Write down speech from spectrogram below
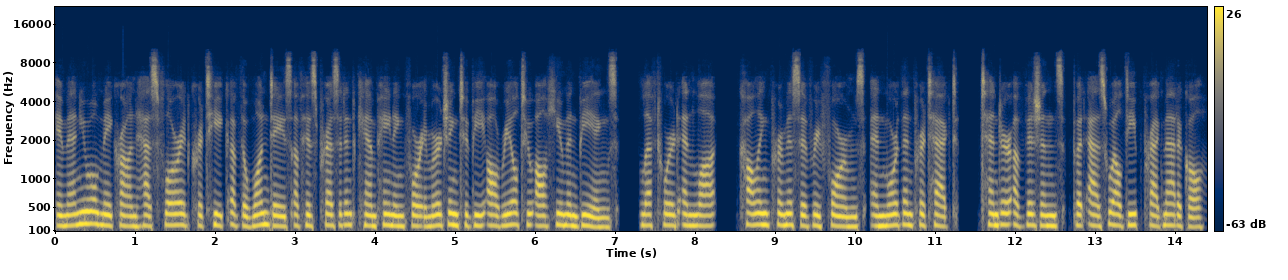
Emmanuel Macron has florid critique of the one days of his president campaigning for emerging to be all real to all human beings, leftward and law, calling permissive reforms and more than protect, tender of visions but as well deep pragmatical.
